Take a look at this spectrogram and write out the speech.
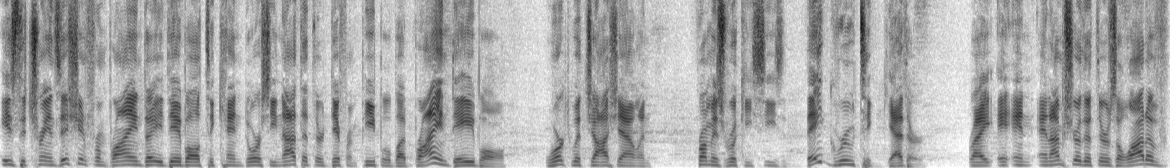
is the transition from Brian Day- Daboll to Ken Dorsey. Not that they're different people, but Brian Daboll worked with Josh Allen from his rookie season. They grew together, right? And and, I'm sure that there's a lot of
